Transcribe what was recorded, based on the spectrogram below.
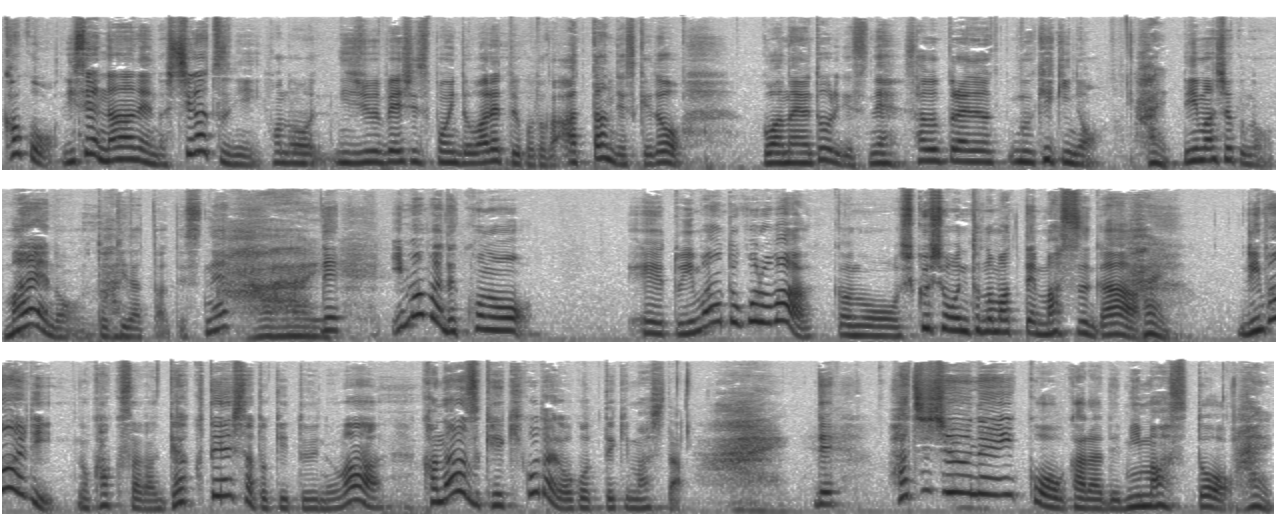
過去2007年の7月にこの20ベーシスポイント割れということがあったんですけどご案内の通りですねサブプライム危機のはい、リーマンショックの前の時だったんですね。はい、で今までこの、えー、と今のところはあの縮小にとどまってますが、はい。利回りの格差が逆転した時というのは必ず景気後退が起こってきました。はい、で80年以降からで見ますとはい、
